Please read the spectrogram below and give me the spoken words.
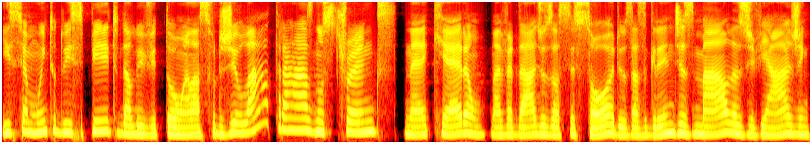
Isso é muito do espírito da Louis Vuitton. Ela surgiu lá atrás nos trunks, né, que eram, na verdade, os acessórios, as grandes malas de viagem.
